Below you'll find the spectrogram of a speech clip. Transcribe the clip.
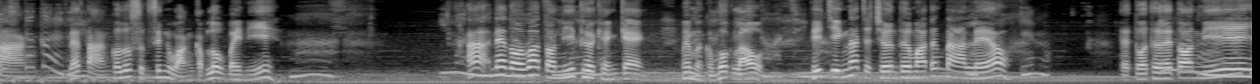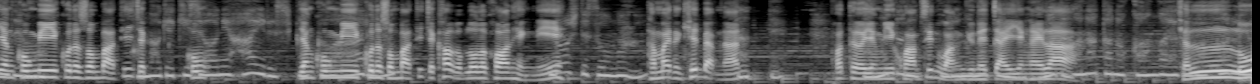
ต่างและต่างก็รู้สึกสิ้นหวังกับโลกใบนี้อะแน่นอนว่าตอนนี้เธอแข็งแกร่งไม่เหมือนกับพวกเรา ที่จริงน่าจะเชิญเธอมาตั้งนานแล้ว แต่ตัวเธอในตอนนี้ยังคงมีคุณสมบัติที่จะยังคงมีคุณสมบัติที่จะเข้ากับโรงละครแห่งนี้ทำไมถึงคิดแบบนั้น เพราะเธอยังมีความสิ้นหวังอยู่ในใจยังไงล่ะ ฉันรู้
